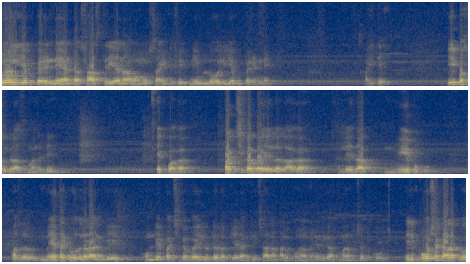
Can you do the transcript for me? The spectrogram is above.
లోలియం పెరెన్నే అంటారు. శాస్త్రీయ నామము సైంటిఫిక్ నేమ్ లోలియం పెరెన్నే. అయితే ఈ పశుగ్రాసం అనేది ఎక్కువగా పచ్చిక బయళ్ళలాగా లేదా మేపుకు పశు మేతకి వదలడానికి ఉండే పచ్చిక బయళ్ళు డెవలప్ చేయడానికి చాలా అనుకూలమైనదిగా మనం చెప్పుకోవచ్చు. దీని పోషకాలకు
